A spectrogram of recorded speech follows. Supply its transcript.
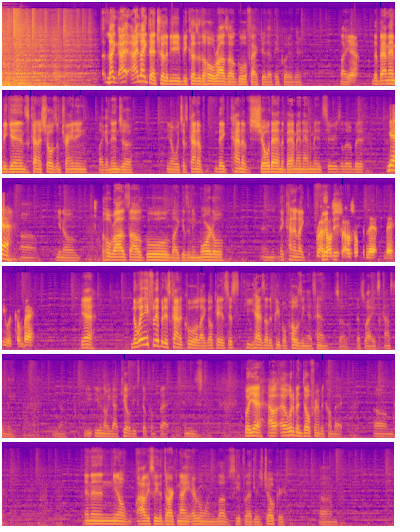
Like I, I like that trilogy because of the whole Ra's al Ghul factor that they put in there. Like Yeah. the Batman Begins kind of shows him training like a ninja, you know, which is kind of they kind of show that in the Batman animated series a little bit. Yeah, Um, you know, the whole Ra's al Ghul like is an immortal, and they kind of like Right. I was, it. I was hoping that, that he would come back. Yeah, the way they flip it is kind of cool. Like, okay, it's just he has other people posing as him, so that's why it's constantly, you know, even though he got killed, he still comes back, and he's. But yeah, I, it would have been dope for him to come back. Um, and then you know, obviously, the Dark Knight. Everyone loves Heath Ledger's Joker, um,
